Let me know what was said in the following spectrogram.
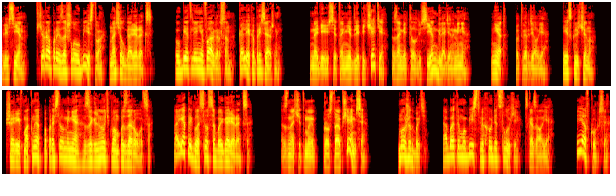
«Люсьен, вчера произошло убийство», — начал Гарри Рекс. «Убит Ленни Фаргарсон, коллега присяжный». «Надеюсь, это не для печати?» — заметил Люсьен, глядя на меня. «Нет», — подтвердил я. «Исключено. Шериф Макнет попросил меня заглянуть к вам поздороваться, а я пригласил с собой Гарри Рекса. Значит, мы просто общаемся?» «Может быть. «Об этом убийстве ходят слухи», — сказал я. «Я в курсе».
